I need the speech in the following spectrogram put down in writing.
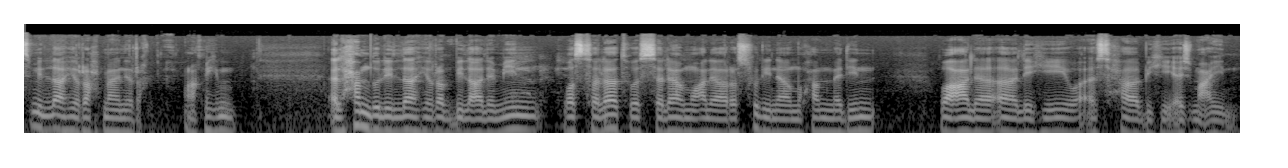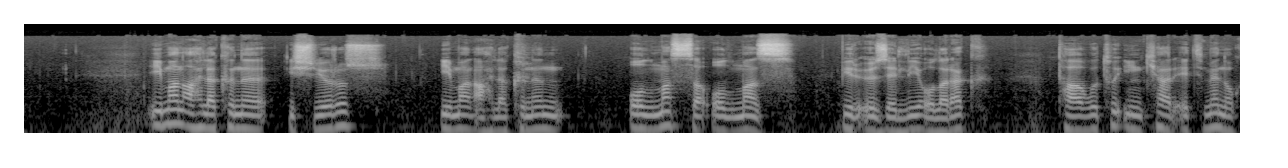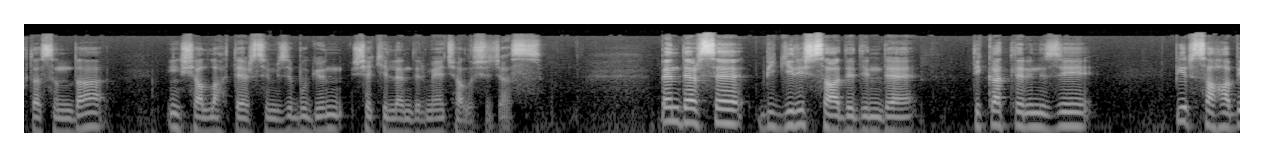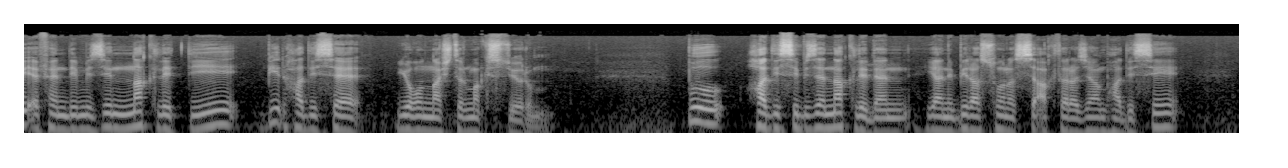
Bismillahirrahmanirrahim. Elhamdülillahi Rabbil alemin. Ve salatu ve selamu ala Resulina Muhammedin ve ala alihi ve ashabihi ecmain. İman ahlakını işliyoruz. İman ahlakının olmazsa olmaz bir özelliği olarak tağutu inkar etme noktasında inşallah dersimizi bugün şekillendirmeye çalışacağız. Ben derse bir giriş saadetinde dikkatlerinizi bir sahabi efendimizin naklettiği bir hadise yoğunlaştırmak istiyorum. Bu hadisi bize nakleden yani biraz sonra size aktaracağım hadisi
